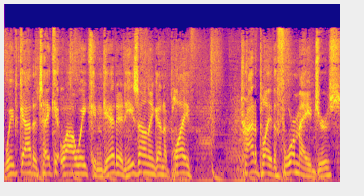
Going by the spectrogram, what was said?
we've got to take it while we can get it. He's only going to play, try to play the four majors.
